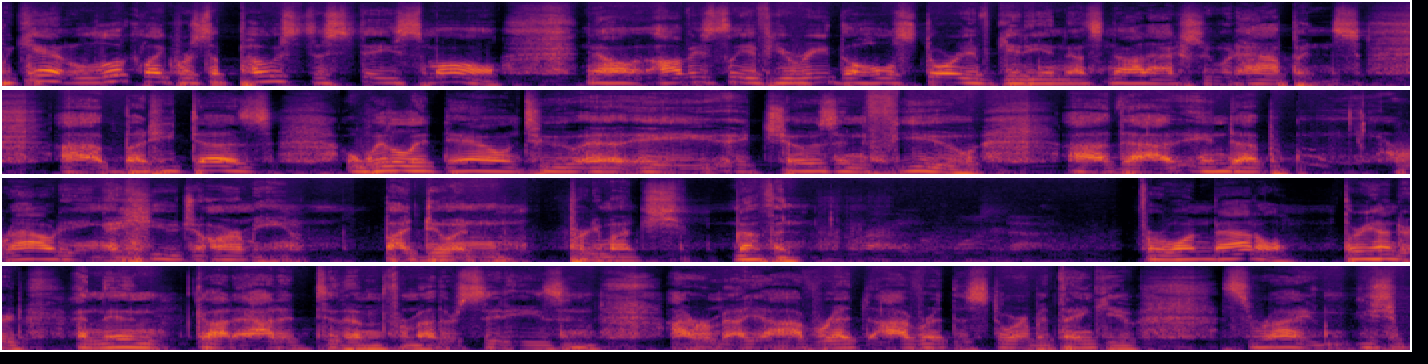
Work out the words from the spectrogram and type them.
we can't look like we're supposed to stay small. Now, obviously, if you read the whole story of Gideon, that's not actually what happens. Uh, but he does whittle it down to a, a, a chosen few uh, that end up routing a huge army by doing pretty much nothing for one battle. 300 and then got added to them from other cities. And i remember yeah i've read i've read the story but thank you. That's right. You should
